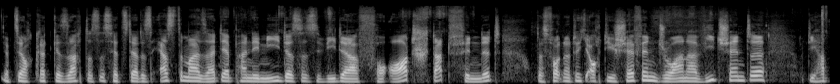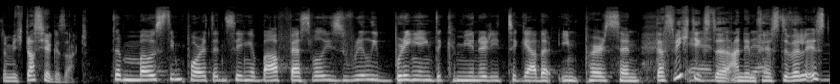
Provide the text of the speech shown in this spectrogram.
Ihr habt ja auch gerade gesagt, das ist jetzt ja das erste Mal seit der Pandemie, dass es wieder vor Ort stattfindet. Das freut natürlich auch die Chefin Joanna Vicente. Die hat nämlich das hier gesagt the most important thing about festival is really bringing the community together in person. Das Wichtigste an dem Festival ist,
